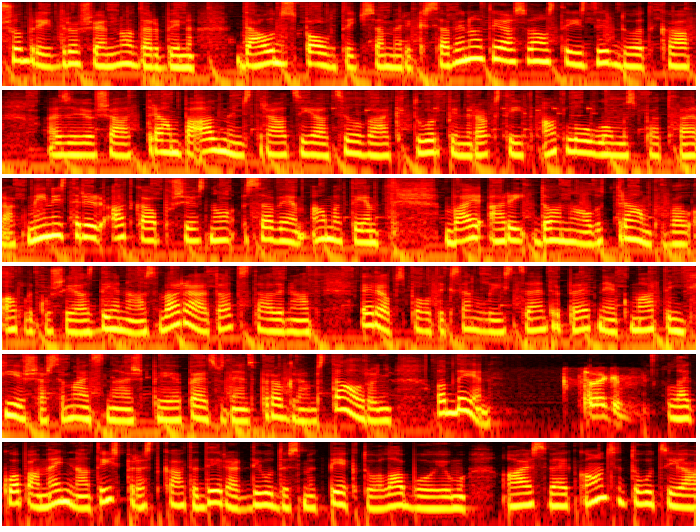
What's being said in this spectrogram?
šobrīd droši vien nodarbina daudzus politiķus Amerikas Savienotajās valstīs, dzirdot, ka aizejošā Trumpa administrācijā cilvēki turpina rakstīt atlūgumus, pat vairāk ministri ir atkāpušies no saviem amatiem, vai arī Donaldu Trumpu vēl atlikušajās dienās varētu atstādināt Eiropas politikas analīzes centra pētnieku Mārtiņu Kiršu. Esam aicinājuši pie pēcpusdienas programmas tālruņa. Labdien! Sveiki. Lai kopā mēģinātu izprast, kā tad ir ar 25. labojumu ASV konstitūcijā,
